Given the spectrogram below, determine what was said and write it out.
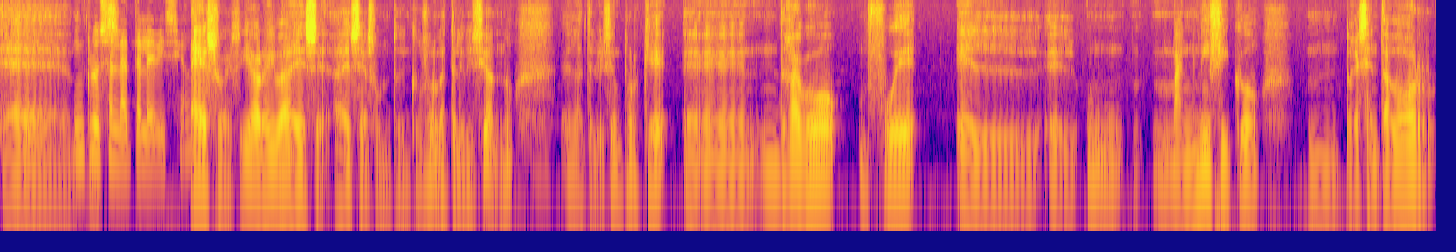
Eh, incluso en la televisión. Eso es, y ahora iba a ese, a ese asunto, incluso en la televisión, ¿no? En la televisión, porque eh, Dragó fue el, un magnífico presentador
